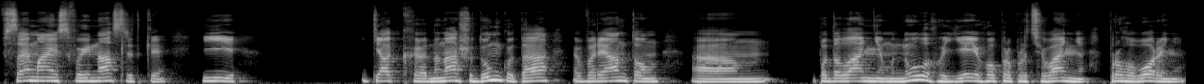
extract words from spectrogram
все має свої наслідки. І, як на нашу думку, та варіантом ем, подолання минулого є його пропрацювання, проговорення.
